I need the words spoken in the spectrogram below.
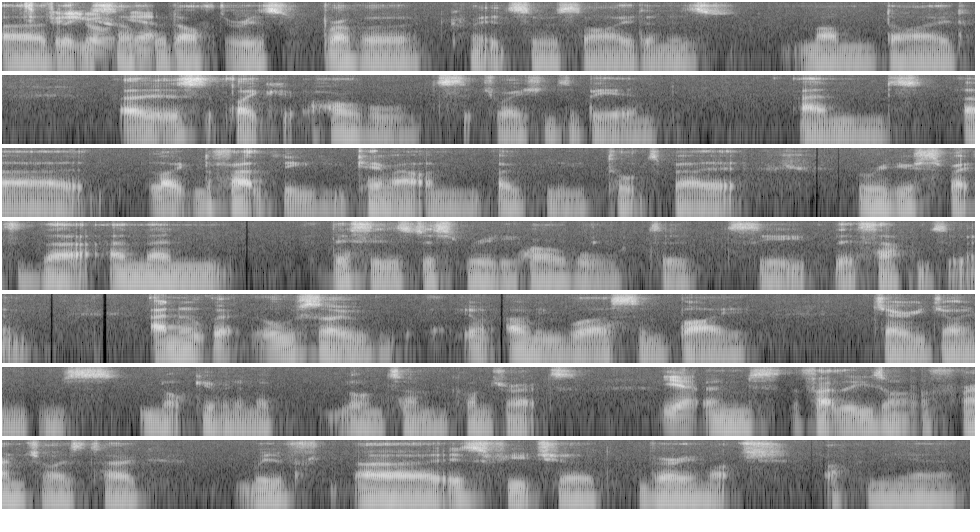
uh, that he sure, yeah. suffered after his brother committed suicide and his mum died. Uh, it's like a horrible situation to be in, and uh, like the fact that he came out and openly talked about it, really respected that. And then this is just really horrible to see this happen to him and also only worsened by Jerry Jones not giving him a long-term contract, Yeah, and the fact that he's on a franchise tag with uh, his future very much up in the air.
